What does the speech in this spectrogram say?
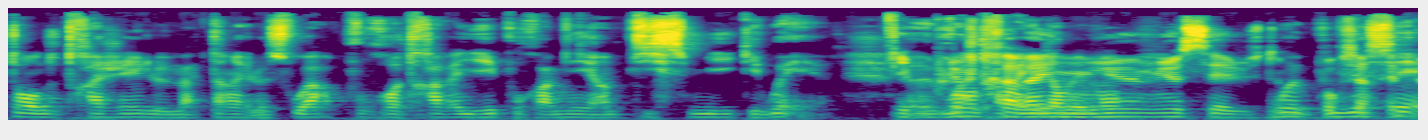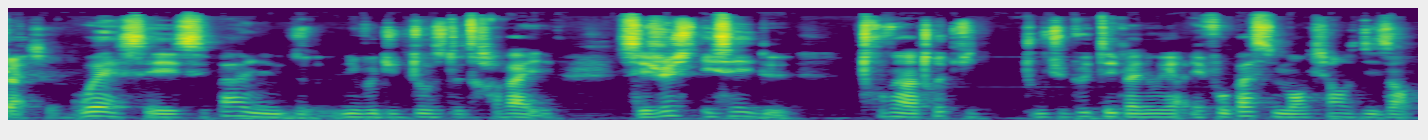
tant de trajets le matin et le soir pour retravailler, pour ramener un petit SMIC, et ouais, Et plus moi, on travaille énormément. mieux, mieux c'est, justement, Ouais, pour mieux certaines c'est. personnes. ouais, c'est, c'est pas au niveau du dose de travail. C'est juste essayer de trouver un truc qui, où tu peux t'épanouir. Et faut pas se mentir en se disant,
